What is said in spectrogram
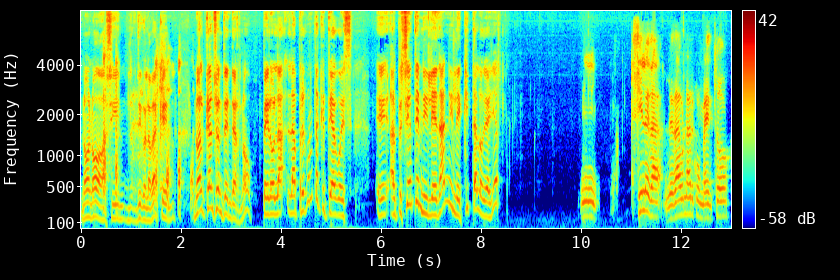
no, no, así, digo, la verdad que no alcanzo a entender, ¿no? Pero la, la pregunta que te hago es, eh, ¿al presidente ni le da ni le quita lo de ayer? Sí le da, le da un argumento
